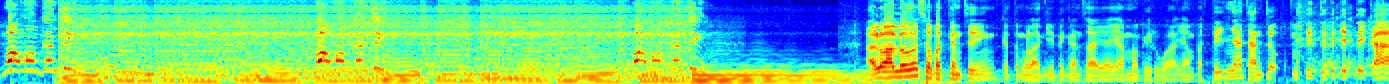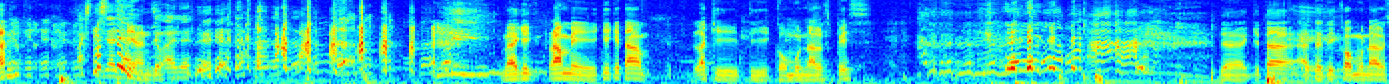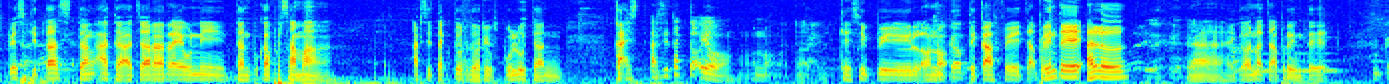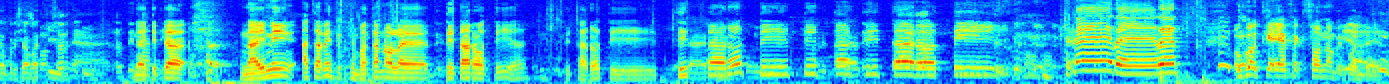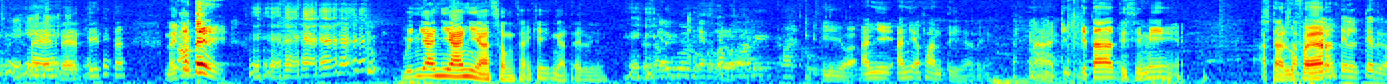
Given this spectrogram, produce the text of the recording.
Ngomong kencing. Ngomong kencing. Ngomong kencing. Halo halo sobat kencing, ketemu lagi dengan saya Yama Birwa yang pastinya cancuk, mesti titik-titik kan. Pastinya Mesti, jancuk aja. Lagi rame, iki kita lagi di communal space. Ya kita ada di communal space, kita sedang ada acara reuni dan buka bersama. Arsitektur 2010 dan gak is- arsitek tok yo. Ono G sipil ono di cafe cak berhenti halo. Nah itu ono cak berhenti Buka bersama kita. Nah kita, nah ini acaranya dipersembahkan oleh Tita Roti ya, Tita Roti, Tita Roti, Tita Tita Roti. Tereret. Enggak kayak efek sound sampai bonde. Tita Tita. Nah iki Ate. wingi nyanyi nyanyi ya song saya nggak teli. Iya, Anyi Anyi Avanti ya. Nah ki- kita di sini ada Lufer,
